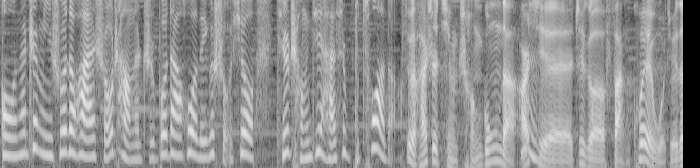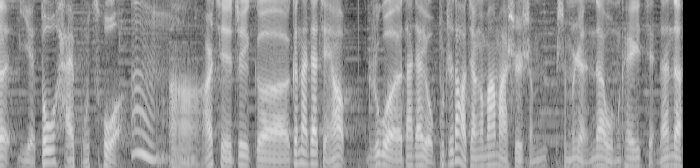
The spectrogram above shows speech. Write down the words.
哦，那这么一说的话，首场的直播带货的一个首秀，其实成绩还是不错的。对，还是挺成功的，而且这个反馈我觉得也都还不错。嗯啊，而且这个跟大家简要。如果大家有不知道江哥妈妈是什么什么人的，我们可以简单的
